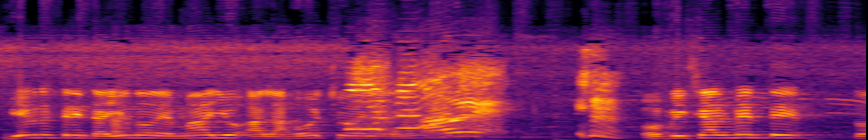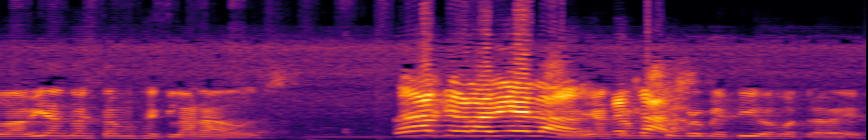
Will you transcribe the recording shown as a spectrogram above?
viernes 31 de mayo a las 8 de la noche. Oficialmente todavía no estamos declarados, pero ya Gabriela. estamos comprometidos otra vez.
